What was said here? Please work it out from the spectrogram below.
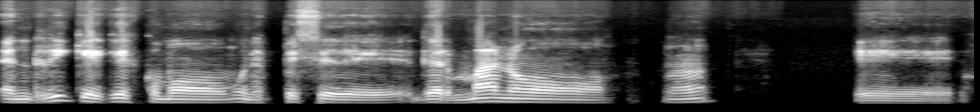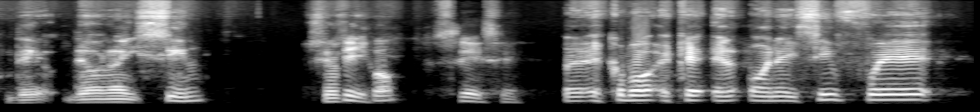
Enrique, que es como una especie de, hermano eh, de, de Onaisin, ¿cierto? Sí, sí, Es como, es que Onaisin fue,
